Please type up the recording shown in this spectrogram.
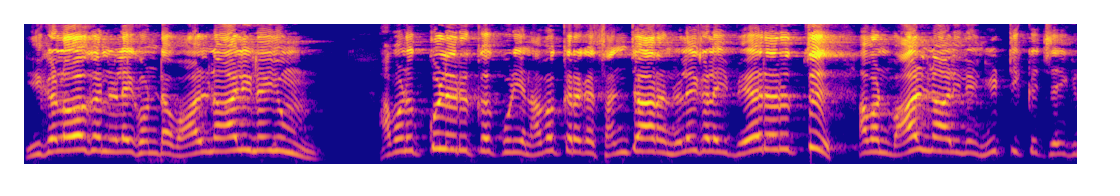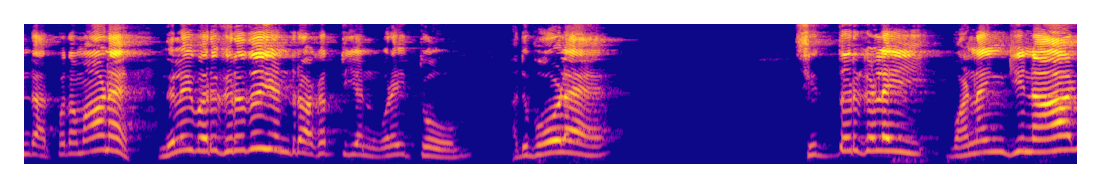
இகலோக நிலை கொண்ட வாழ்நாளினையும் அவனுக்குள் இருக்கக்கூடிய நவக்கிரக சஞ்சார நிலைகளை வேறறுத்து அவன் வாழ்நாளிலே நீட்டிக்கச் செய்கின்ற அற்புதமான நிலை வருகிறது என்று அகத்தியன் உரைத்தோம். அதுபோல சித்தர்களை வணங்கினால்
